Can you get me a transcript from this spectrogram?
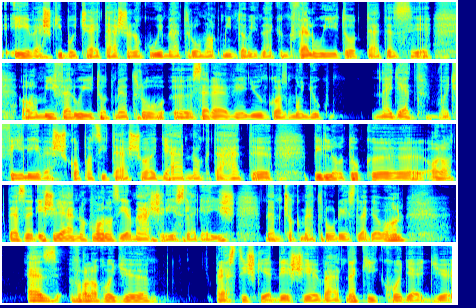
éves kibocsátásának új metrónak, mint amit nekünk felújított, tehát ez a mi felújított metró szerelvényünk az mondjuk negyed vagy fél éves kapacitással gyárnak, tehát pillanatok alatt ezen, és a gyárnak van azért más részlege is, nem csak metró részlege van. Ez valahogy presztis kérdésé vált nekik, hogy egy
